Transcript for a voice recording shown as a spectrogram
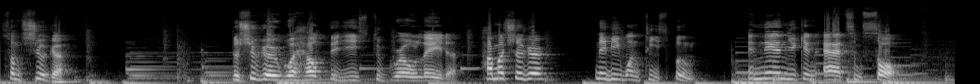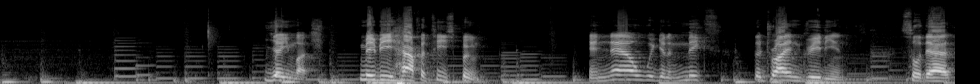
some sugar. The sugar will help the yeast to grow later. How much sugar? Maybe one teaspoon. And then you can add some salt. Yay much. Maybe half a teaspoon. And now we're gonna mix the dry ingredients so that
